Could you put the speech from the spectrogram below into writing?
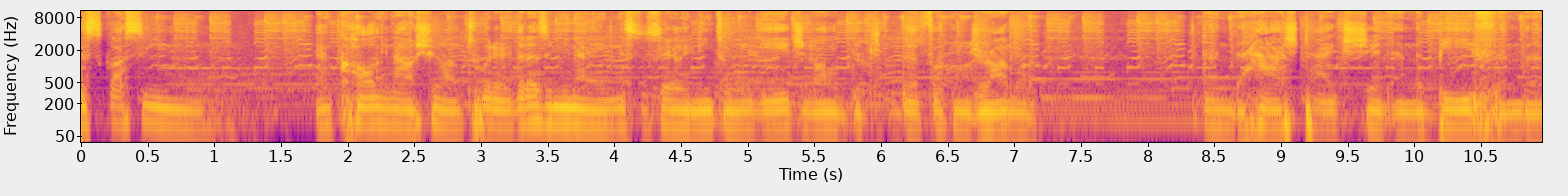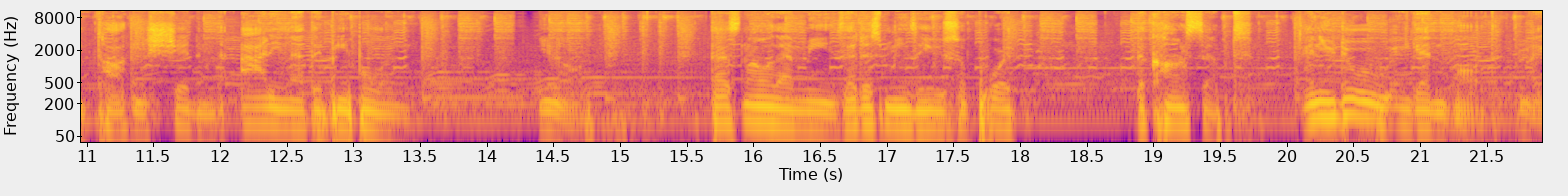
discussing and calling out shit on Twitter. That doesn't mean I necessarily need to engage in all of the, the fucking drama and the hashtag shit and the beef and the talking shit and the adding at the people and you know that's not what that means. That just means that you support the concept and you do and get involved. Like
